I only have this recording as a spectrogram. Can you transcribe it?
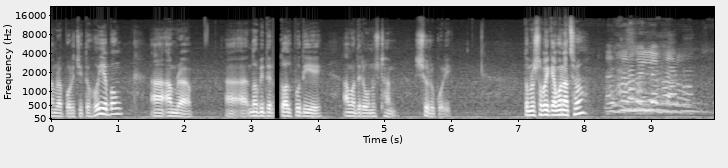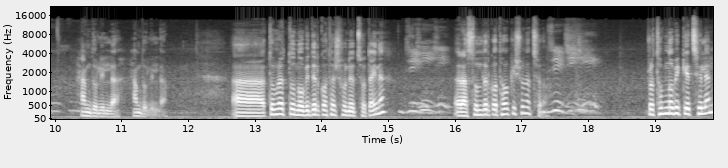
আমরা পরিচিত হই এবং আমরা নবীদের গল্প দিয়ে আমাদের অনুষ্ঠান শুরু করি। তোমরা সবাই কেমন আছো? আলহামদুলিল্লাহ হামদুলিল্লাহ হামদুলিল্লাহ তোমরা তো নবীদের কথা শুনেছো তাই না? জি। রাসূলদের কথাও কি শুনেছ? প্রথম নবী কে ছিলেন?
